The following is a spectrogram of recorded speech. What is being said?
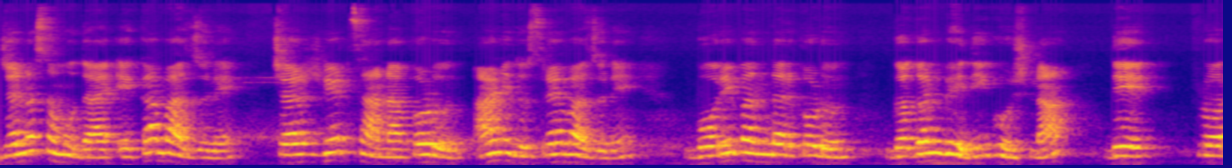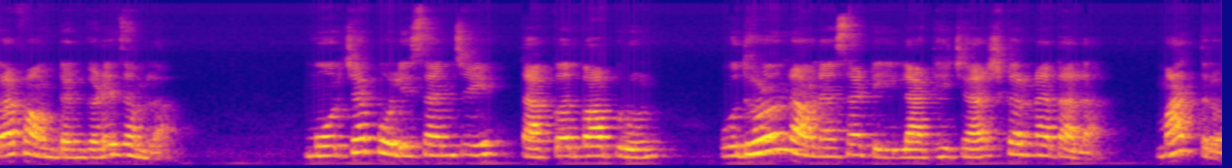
जनसमुदाय एका बाजूने चर्चगेट स्थानाकडून आणि दुसऱ्या बाजूने बोरीबंदरकडून गगनभेदी घोषणा देत फ्लोरा फाउंटनकडे जमला. मोर्चा पोलिसांची ताकद वापरून उधळून लावण्यासाठी लाठीचार्ज करण्यात आला. मात्र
